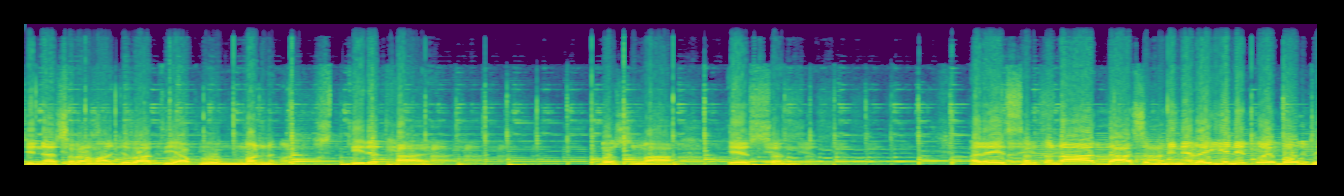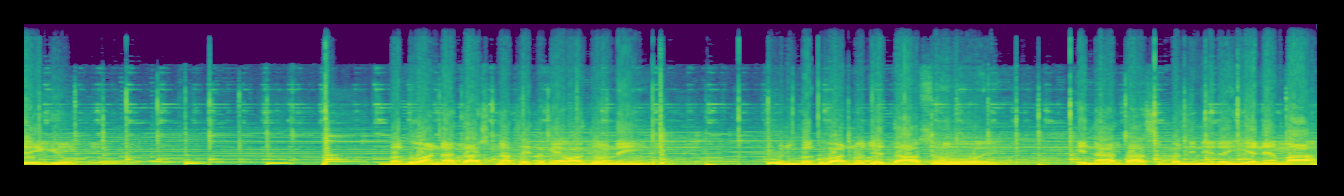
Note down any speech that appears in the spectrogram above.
જેના શરણમાં જવાથી આપણું મન સ્થિર થાય. બસમાં એ સંત. અરે સંતના દાસ બનીને રહીએ ને તોય બહુ થઈ ગયો. ભગવાનના દાસ ના થાય તો કઈ વાંધો નહીં. પણ ભગવાનનો જે દાસ હોય, એના દાસ બનીને રહીએ ને માં,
